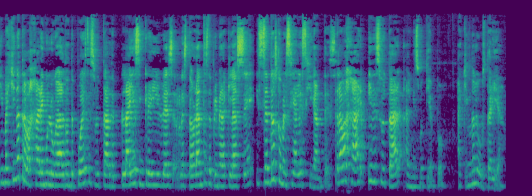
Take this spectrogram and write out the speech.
Imagina trabajar en un lugar donde puedes disfrutar de playas increíbles, restaurantes de primera clase y centros comerciales gigantes. Trabajar y disfrutar al mismo tiempo. ¿A quién no le gustaría?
